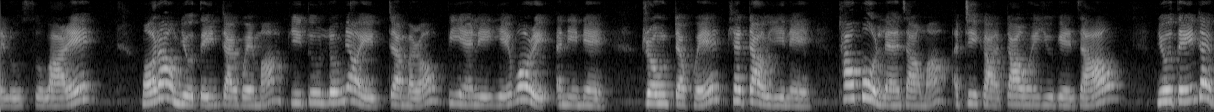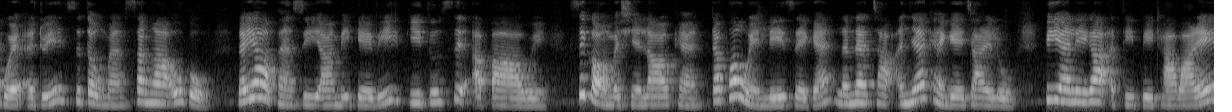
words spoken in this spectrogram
ယ်လို့ဆိုပါတယ်။မောတောင်မြို့သိမ်းတိုက်ပွဲမှာပြည်သူလွတ်မြောက်ရေးတပ်မတော် PNL ရဲဘော်တွေအနေနဲ့ drone တပ်ဖွဲ့ဖျက်တောက်ရေးနဲ့ထောက်ပို့လမ်းကြောင်းမှာအတိကတာဝန်ယူခဲ့ကြောင်းမြို့သိမ်းတိုက်ပွဲအတွင်းစစ်တုံးမှန်15ဦးကိုလက်ရဖန်စီရမိခဲ့ပြီးပြည်သူစစ်အပါအဝင် စစ်ကောင်မရှင်လောက်ခံတပ်ဖွဲ့ဝင်40ခန့်လက်နက်ချအညက်ခံခဲ့ကြတယ်လို့ PNL ကအတည်ပြုထားပါတယ်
